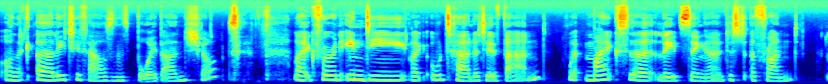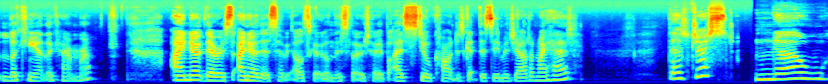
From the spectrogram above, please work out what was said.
or like early 2000s boy band shot. Like for an indie, like alternative band. Mike's the lead singer just at the front looking at the camera. I know there is I know there's something else going on this photo, but I still can't just get this image out of my head. There's just no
